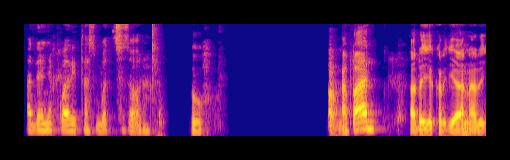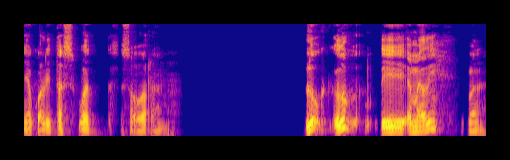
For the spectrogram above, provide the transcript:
adanya kualitas buat seseorang. Tuh, Apaan? adanya kerjaan, adanya kualitas buat seseorang. Lu lu di MLI gimana?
